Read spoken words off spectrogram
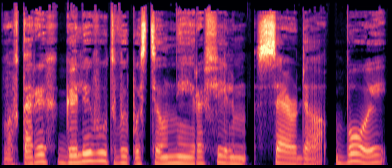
Во-вторых, Голливуд выпустил нейрофильм «Сердо Бой»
